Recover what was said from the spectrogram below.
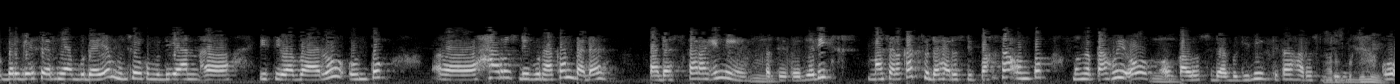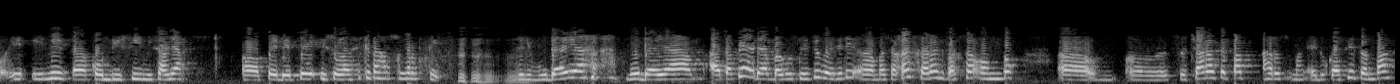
bergesernya budaya muncul kemudian eh, istilah baru untuk eh, harus digunakan pada pada sekarang ini seperti itu. Jadi masyarakat sudah harus dipaksa untuk mengetahui oh, oh, kalau sudah begini kita harus, Harus begini. Oh i- ini eh, kondisi misalnya eh, PDP isolasi kita harus ngerti. Jadi budaya budaya eh, tapi ada bagusnya juga. Jadi eh, masyarakat sekarang dipaksa untuk eh, secara cepat harus mengedukasi tentang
